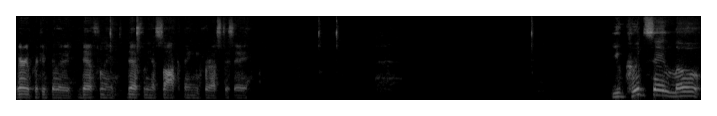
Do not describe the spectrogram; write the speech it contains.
Very particular, definitely, definitely a Sauk thing for us to say. You could say low.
